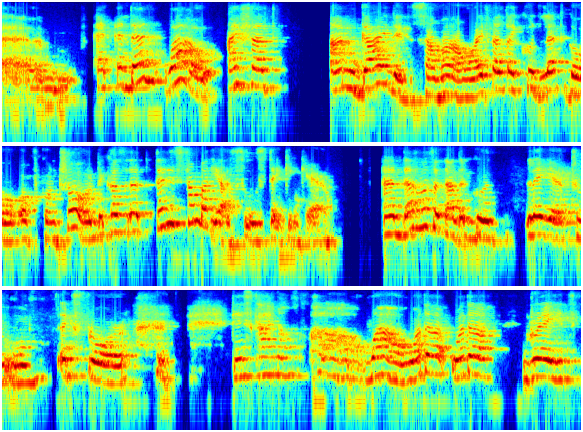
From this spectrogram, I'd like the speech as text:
Um, and, and then, wow, I felt I'm guided somehow. I felt I could let go of control because uh, there is somebody else who's taking care. And that was another good layer to explore. this kind of oh wow, what a what a great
